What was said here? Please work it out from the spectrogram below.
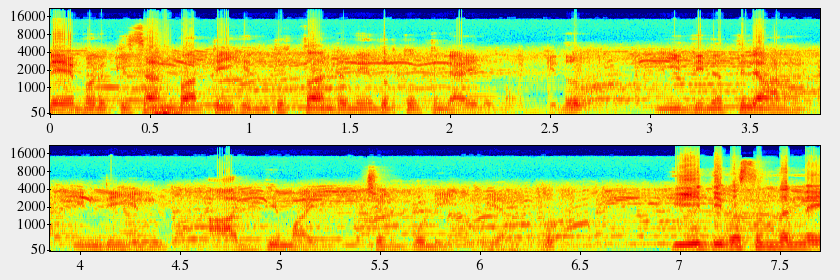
ലേബർ കിസാൻ പാർട്ടി ഹിന്ദുസ്ഥാന്റെ നേതൃത്വത്തിലായിരുന്നു ഇത്. ഈ ദിനത്തിലാണ് ഇന്ത്യയിൽ ആദ്യമായി ചെങ്കൊടി ഉയർന്നത്. ഈ ദിവസം തന്നെ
